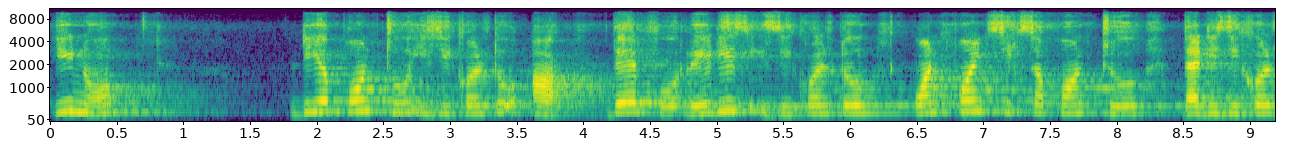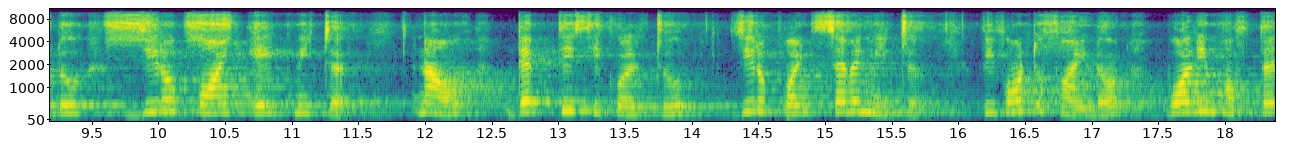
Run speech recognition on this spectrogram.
You know, d upon 2 is equal to r. Therefore, radius is equal to 1.6 upon 2 that is equal to 0.8 meter. Now, depth is equal to 0.7 meter. We want to find out volume of the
